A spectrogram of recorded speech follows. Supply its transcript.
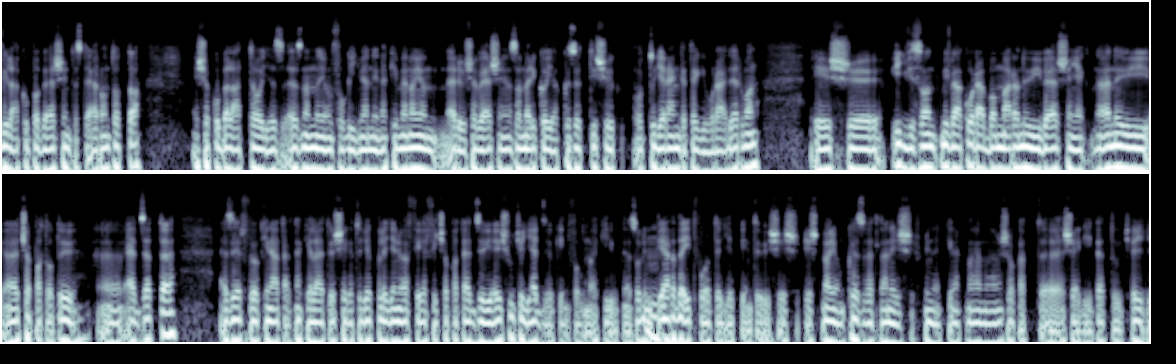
világkupa versenyt azt elrontotta, és akkor belátta, hogy ez, ez nem nagyon fog így menni neki, mert nagyon erős a verseny az amerikaiak között is, ők, ott ugye rengeteg jó rider van, és így viszont, mivel korábban már a női versenyek, a női csapatot ő edzette, ezért fölkínálták neki a lehetőséget, hogy akkor legyen ő a férfi csapat edzője is, úgyhogy edzőként fog majd kijutni az olimpiára, mm. de itt volt egyébként ő is, és, és nagyon közvetlen, és mindenkinek nagyon-nagyon sokat segített, úgyhogy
